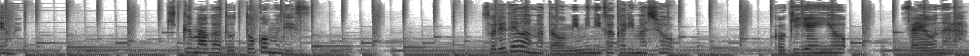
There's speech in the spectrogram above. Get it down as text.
m キクマガ .com です。それではまたお耳にかかりましょう。ごきげんよう。さようなら。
